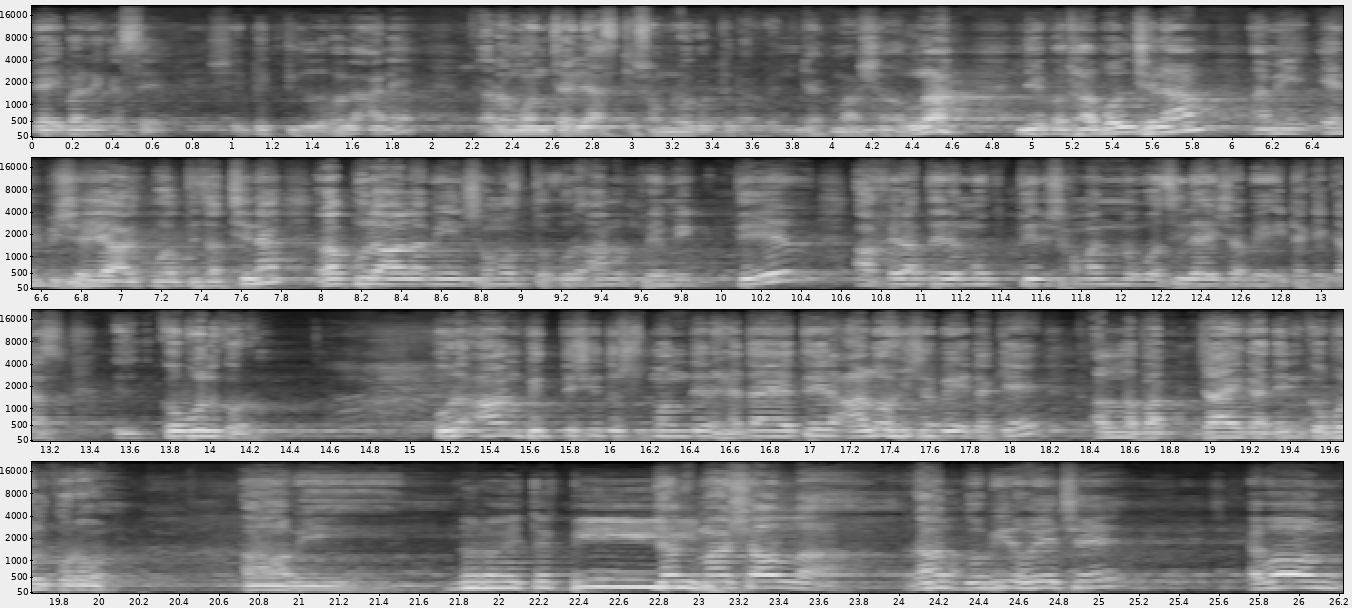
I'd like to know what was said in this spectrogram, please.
ড্রাইভারের কাছে সে ব্যক্তিগতভাবে আনে কারও মন চাইলে আজকে সংগ্রহ করতে পারবেন। যাক মাশা আল্লাহ যে কথা বলছিলাম আমি এর বিষয়ে আর বলতে চাচ্ছি না। রব্বুল আলমিন সমস্ত কোরআন প্রেমিকদের আখেরাতের মুক্তির সামান্য ওসিলা হিসাবে এটাকে কাজ কবুল করুন। কোরআন বিদ্বেষী দুশ্মনদের হেদায়েতের আলো হিসাবে এটাকে আল্লাহ পাক জায়গা দিন কবুল করুন। আমিন। তাকবীর। যাক মাশাআল্লাহ রাত গভীর হয়েছে এবং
